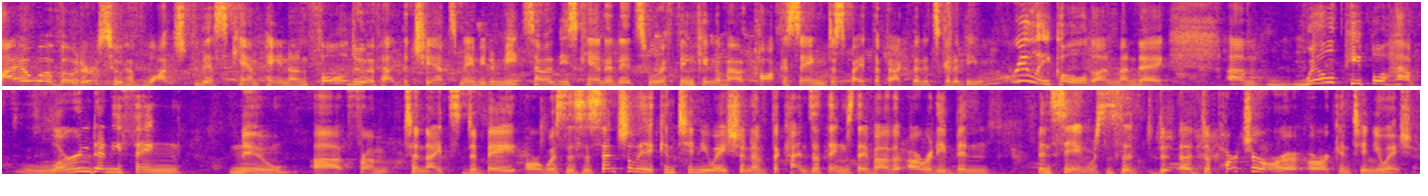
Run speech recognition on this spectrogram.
Iowa voters who have watched this campaign unfold, who have had the chance maybe to meet some of these candidates, who are thinking about caucusing despite the fact that it's going to be really cold on Monday, um, will people have learned anything? New uh, from tonight's debate, or was this essentially a continuation of the kinds of things they've al- already been been seeing? Was this a, d- a departure or, or a continuation?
